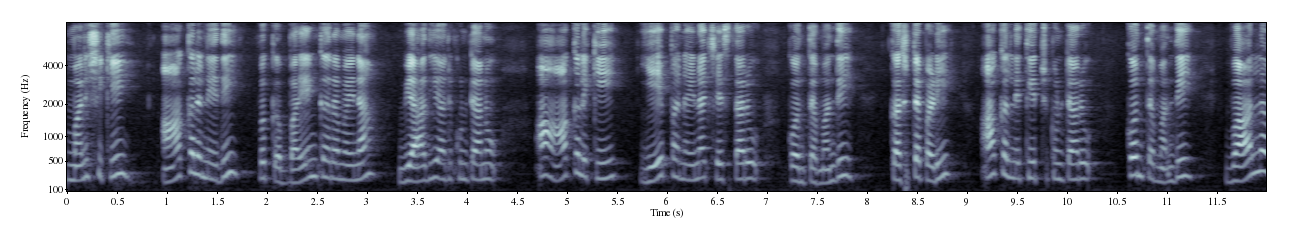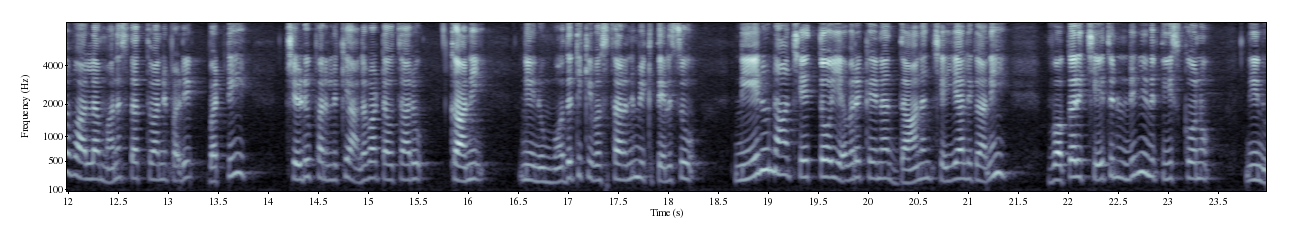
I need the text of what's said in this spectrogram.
మనిషికి ఆకలి అనేది ఒక భయంకరమైన వ్యాధి అనుకుంటాను. ఆ ఆకలికి ఏ పనైనా చేస్తారు. కొంతమంది కష్టపడి ఆకలిని తీర్చుకుంటారు. కొంతమంది వాళ్ళ వాళ్ళ మనస్తత్వాన్ని పడి బట్టి చెడు పనులకి అలవాటవుతారు. కానీ నేను మొదటికి వస్తానని మీకు తెలుసు. నేను నా చేత్తో ఎవరికైనా దానం చెయ్యాలి కానీ ఒకరి చేతి నుండి నేను తీసుకోను. నేను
